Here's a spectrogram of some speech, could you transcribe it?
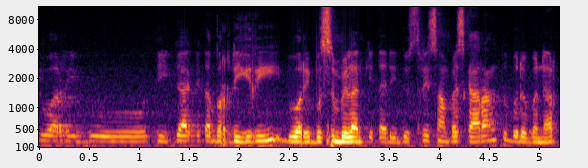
2003 kita berdiri, 2009 kita di industri sampai sekarang tuh benar-benar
